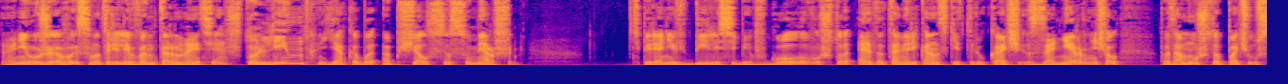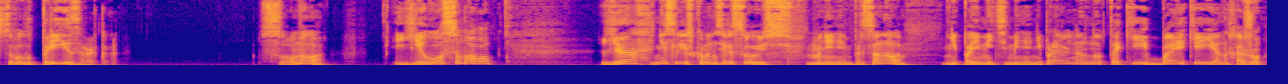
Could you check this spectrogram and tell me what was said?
Они уже высмотрели в интернете, что Лин якобы общался с умершими. Теперь они вбили себе в голову, что этот американский трюкач занервничал, потому что почувствовал призрака. Сомова? Его самого. Я не слишком интересуюсь мнением персонала. Не поймите меня неправильно, но такие байки я нахожу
